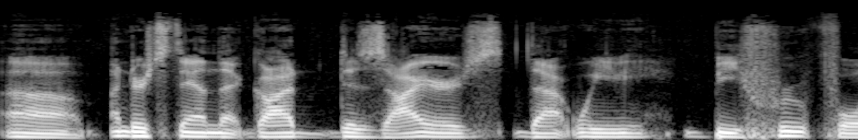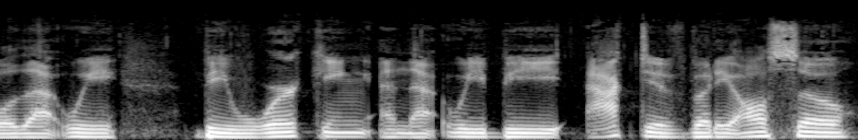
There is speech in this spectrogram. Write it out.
uh, understand that God desires that we be fruitful, that we be working and that we be active, but he also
